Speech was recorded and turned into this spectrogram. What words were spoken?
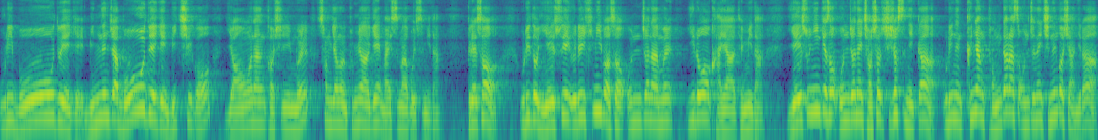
우리 모두에게 믿는 자 모두에게 미치고 영원한 것임을 성경은 분명하게 말씀하고 있습니다. 그래서 우리도 예수의 의를 힘입어서 온전함을 이루어 가야 됩니다. 예수님께서 온전해지셨으니까 우리는 그냥 덩달아서 온전해지는 것이 아니라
